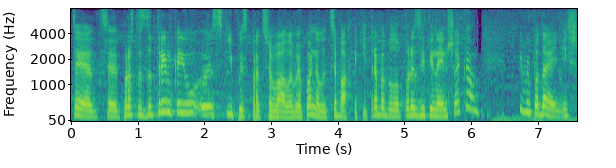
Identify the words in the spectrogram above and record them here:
Це, це просто з затримкою е, скіпи спрацювали, ви поняли? Це баг такий. Треба було перезайти на інший аккаунт і випадає ніж.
